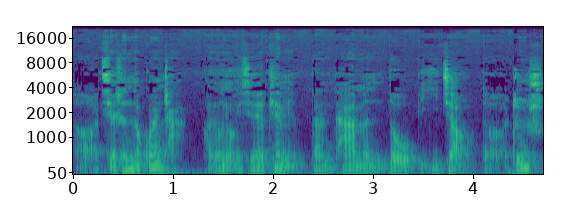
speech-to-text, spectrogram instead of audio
呃，切身的观察。可能有一些片面，但他们都比较的真实，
